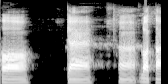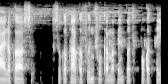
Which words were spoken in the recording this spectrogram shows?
พอแกอรอดตายแล้วก็สุขภาพก็ฟื้นฟูกลับมาเป็นปกติ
